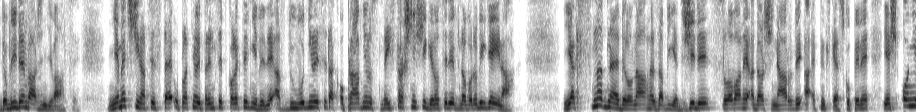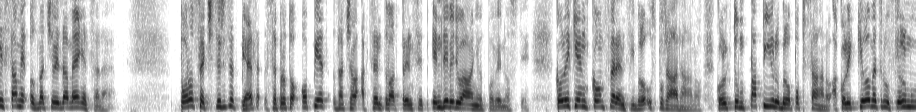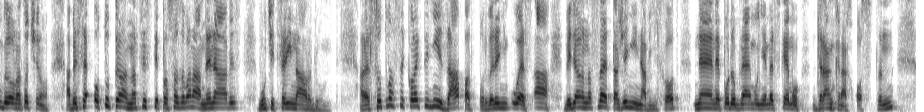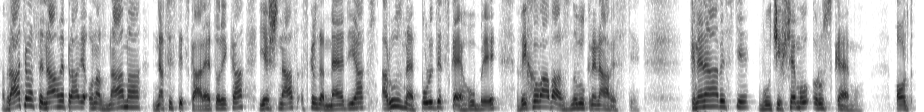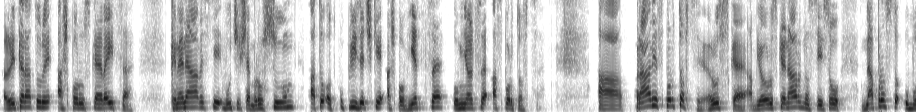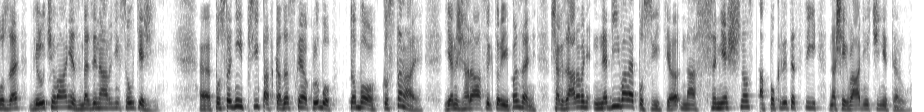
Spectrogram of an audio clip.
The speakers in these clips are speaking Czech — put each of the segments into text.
Dobrý den, vážení diváci. Němečtí nacisté uplatnili princip kolektivní viny a zdůvodnili si tak oprávněnost nejstrašnější genocidy v novodobých dějinách. Jak snadné bylo náhle zabíjet Židy, Slovany a další národy a etnické skupiny, jež oni sami označili za méně cené. Po roce 45 se proto opět začal akcentovat princip individuální odpovědnosti. Kolik jen konferencí bylo uspořádáno, kolik tum papíru bylo popsáno a kolik kilometrů filmů bylo natočeno, aby se otupila nacisty prosazovaná nenávist vůči celým národům. Ale sotva se kolektivní západ pod vedením USA vydal na své tažení na východ, ne nepodobnému německému Drang nach Osten, vrátila se náhle právě ona známá nacistická rétorika, jež nás skrze média a různé politické huby vychovává znovu k nenávisti. K nenávisti vůči všemu ruskému. Od literatury až po ruské vejce – k nenávisti vůči všem Rusům, a to od uklízečky až po vědce, umělce a sportovce. A právě sportovci ruské a běloruské národnosti jsou naprosto uboze vylučováni z mezinárodních soutěží. Eh, poslední případ kazarského klubu Tobol Kostanaj, jenž hrál s Viktorií Plzeň, však zároveň nebývalé posvítil na směšnost a pokrytectví našich vládních činitelů.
